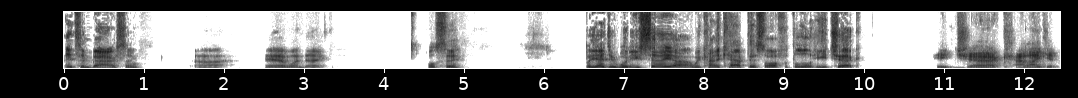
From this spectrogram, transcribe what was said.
it's embarrassing. uh, yeah, one day. We'll see. But yeah, dude, what do you say? Uh, we kind of cap this off with a little heat check. Heat check. I like it.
